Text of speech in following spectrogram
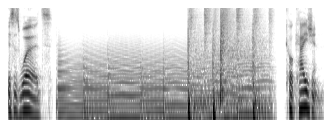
This is Words. Caucasian.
